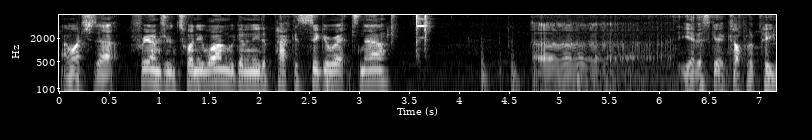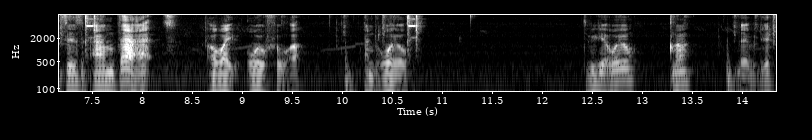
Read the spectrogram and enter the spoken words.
How much is that? 321. We're going to need a pack of cigarettes now. Uh, yeah, let's get a couple of pizzas. And that... Oh wait, oil filter. And oil. Did we get oil? No? There we did.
